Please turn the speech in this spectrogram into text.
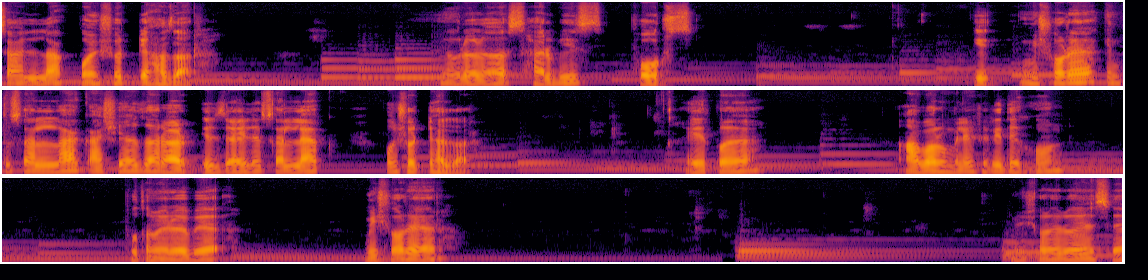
চার লাখ পঁয়ষট্টি হাজার। এগুলো হলো সার্ভিস ফোর্স। মিশরে কিন্তু চার লাখ আশি হাজার আর ইসরায়েলে চার লাখ পঁয়ষট্টি হাজার। এরপরে আবারও মিলিটারি দেখুন। প্রথমে রয়েছে মিশরের, মিশরে রয়েছে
